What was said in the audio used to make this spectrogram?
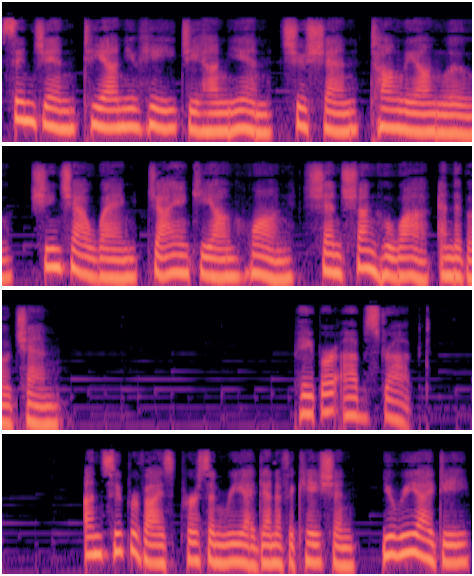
Xin Jin, Tianyu He, Jihang Yin, Xu Shen, Tongliang Lu, Xinxiao Wang, Jianqiang Huang, Shen Hua, and Libo Chen. Paper Abstract Unsupervised Person Re Identification, UREID,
